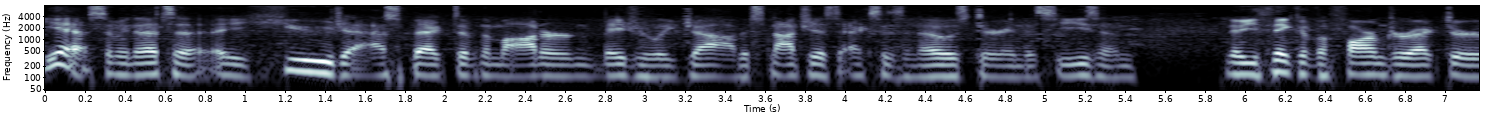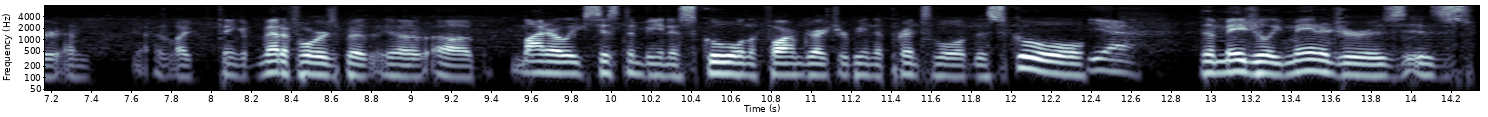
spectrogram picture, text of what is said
yes, I mean that's a, a huge aspect of the modern major league job. It's not just X's and O's during the season. You know, you think of a farm director, and I like to think of metaphors, but you know, a minor league system being a school, and the farm director being the principal of the school. Yeah. the major league manager is, is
